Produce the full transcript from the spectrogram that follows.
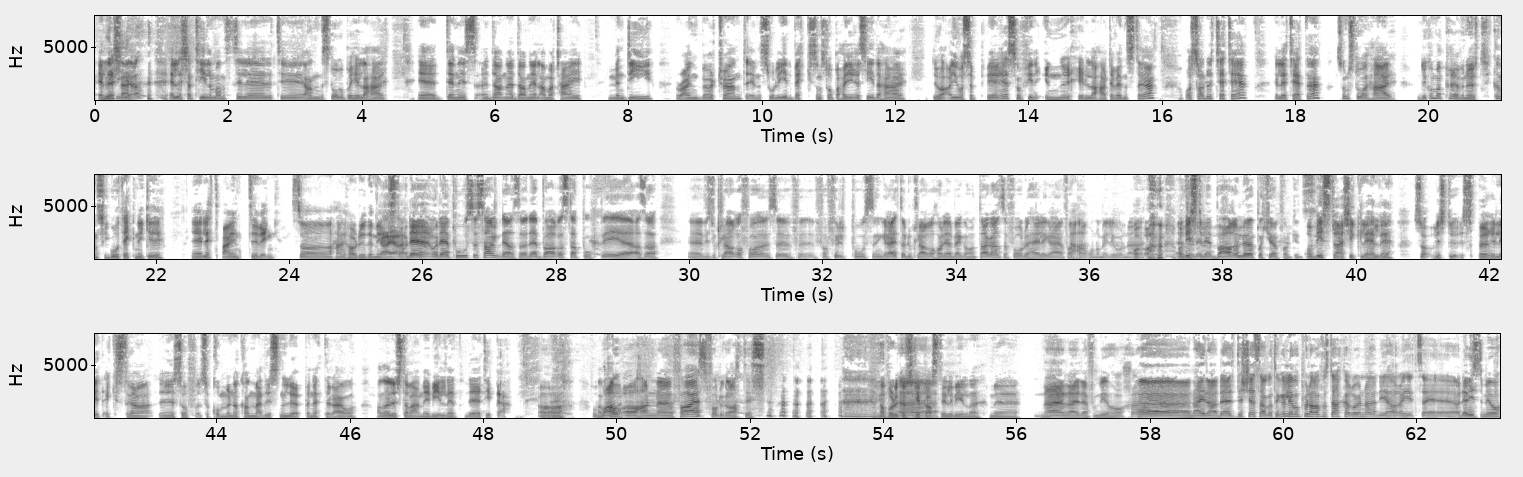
Ellers er, Ja. ellers er Tielemanns til, eh, til Han står på hylla her. Eh, Dennis, eh, Dan, Daniel Amartey, Mendy, Ryan Bertrand, en solid back som står på høyre side her. Du har Josep Perez som finner under hylla her til venstre. Og så har du TT, eller Tete, som står her. Du kan bare prøve den ut. Ganske god tekniker. eh, Lettbeint ving. Så her har du det meste. Ja, ja, og det, og det er posesalg, det, altså. Det er bare å stappe oppi eh, Altså, hvis du klarer å få, få fylt posen greit, og du klarer å holde igjen begge håndtakene, så får du hele greia for et Ja. par hundre millioner. Og, og, Eh, og, hvis så du, det, det er bare løp og kjøp, folkens. og hvis du er skikkelig heldig, så hvis du spør litt ekstra, eh, så, så kommer nok han Madison løpende etter deg òg. Han har lyst til å være med i bilen din. Det tipper jeg. Og, wow, og han Faes får du gratis. Han får du kanskje ikke Eh, plass til i bilen der. Med, Nei, nei, det er for mye hår. Uh, nei da, det, det skjer saker og ting. Og Liverpool har jo forsterka Rune. De har hivd seg Og det visste vi jo,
